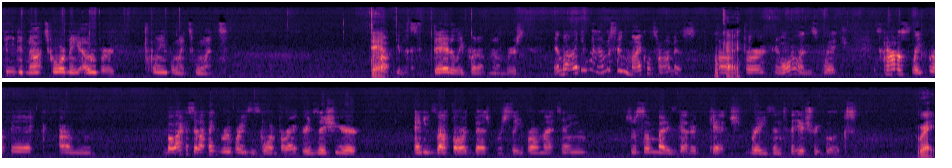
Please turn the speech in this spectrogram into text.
he did not score me over 20 points once. Damn. Steadily put up numbers. And my other one, I'm going to say Michael Thomas um, Okay. for New Orleans, which is kind of a sleeper pick. Um, but like I said, I think Drew Brees is going for records this year, and he's by far the best receiver on that team. So somebody's got to catch Brees into the history books. Right.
